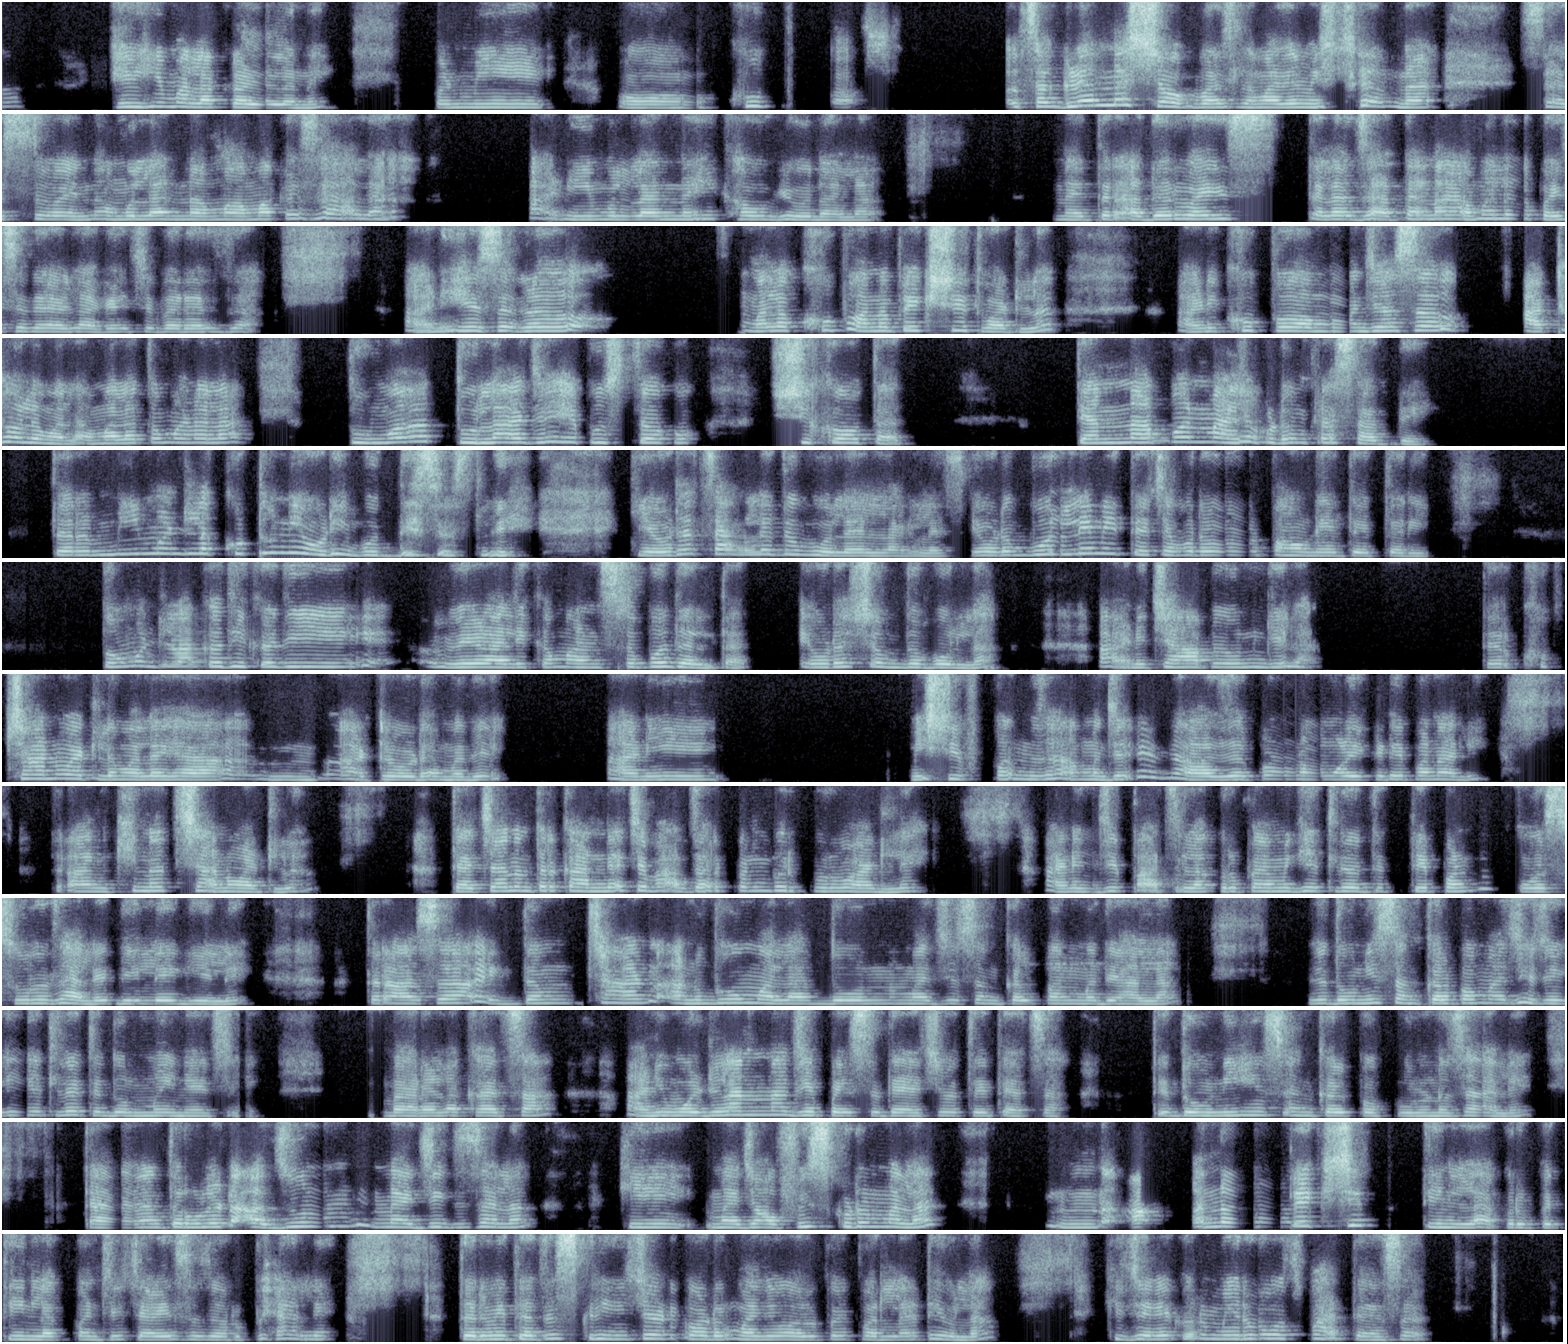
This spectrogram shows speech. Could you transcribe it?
हेही मला कळलं नाही. पण मी खूप सगळ्यांनाच शॉक बसला. माझ्या मिस्टरांना सासूबाईंना मुलांना मामा कसा आला आणि मुलांनाही खाऊ घेऊन आला. नाहीतर अदरवाईज त्याला जाताना आम्हाला पैसे द्यावे लागायचे बऱ्याचदा. आणि हे सगळं मला खूप अनपेक्षित वाटलं. आणि खूप म्हणजे असं आठवलं मला. मला तो म्हणाला तुम्हा तुला जे हे पुस्तक शिकवतात त्यांना पण माझ्याकडून प्रसाद दे. तर मी म्हंटल कुठून एवढी बुद्धी सुचली? की एवढं चांगलं तू बोलायला लागलास? एवढं बोलले मी त्याच्याबरोबर पाहुणे येते तरी. तो म्हटला कधी कधी वेळ आली का माणसं बदलतात. एवढा शब्द बोलला आणि चहा पिऊन गेला. तर खूप छान वाटलं मला ह्या अं, आठवड्यामध्ये. आणि मी शिफ्ट पण जा म्हणजे आजारपणामुळे इकडे पण आली. तर आणखीनच छान वाटलं. त्याच्यानंतर कांद्याचे बाजार पण भरपूर वाढले. आणि जे पाच लाख रुपये मी घेतले होते ते पण वसूल झाले दिले गेले. तर असा एकदम छान अनुभव मला दोन माझ्या संकल्पांमध्ये आला. म्हणजे दोन्ही संकल्प माझे जे घेतले होते दोन महिन्याचे बारा लाखाचा आणि वडिलांना जे पैसे द्यायचे होते त्याचा. ते दोन्हीही संकल्प पूर्ण झाले. त्यानंतर उलट अजून मॅजिक झालं की माझ्या ऑफिसकडून मला अनपेक्षित तीन लाख रुपये तीन लाख पंचेचाळीस हजार रुपये आले. तर मी त्याचा स्क्रीनशॉट काढून माझ्या वॉलपेपरला ठेवला की जेणेकरून मी रोज पाहते असं.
